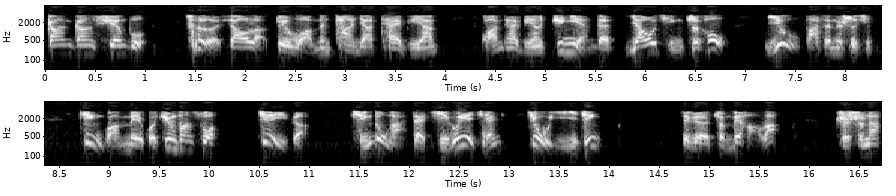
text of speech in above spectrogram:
刚刚宣布撤销了对我们参加太平洋、环太平洋军演的邀请之后，又发生的事情。尽管美国军方说这个行动啊，在几个月前就已经这个准备好了，只是呢，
